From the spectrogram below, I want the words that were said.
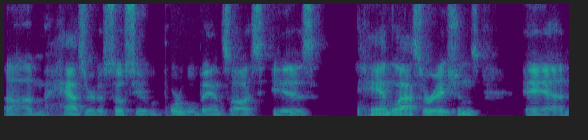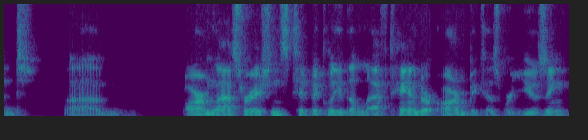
um, hazard associated with portable bandsaws is hand lacerations and um, arm lacerations, typically the left hand or arm, because we're using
